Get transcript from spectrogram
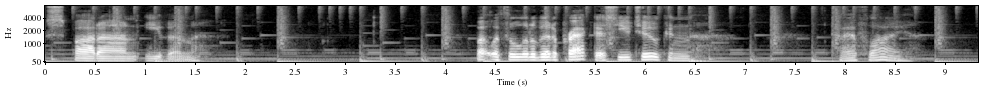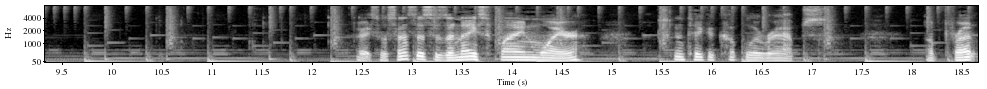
spot on even. But with a little bit of practice, you too can tie a fly. Alright, so since this is a nice fine wire, I'm just going to take a couple of wraps up front,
